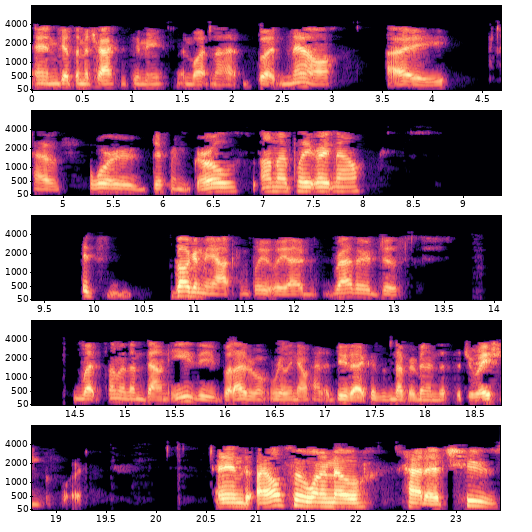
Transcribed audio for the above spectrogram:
and get them attracted to me and whatnot. But now I have four different girls on my plate right now. It's bugging me out completely. I'd rather just let some of them down easy, but I don't really know how to do that because I've never been in this situation before. And I also want to know how to choose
